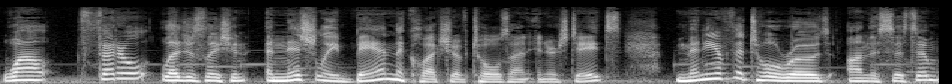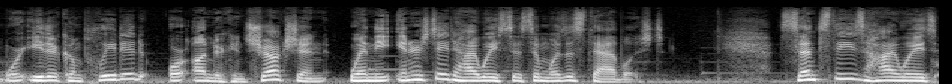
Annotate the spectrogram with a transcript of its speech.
While federal legislation initially banned the collection of tolls on interstates, many of the toll roads on the system were either completed or under construction when the interstate highway system was established. Since these highways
